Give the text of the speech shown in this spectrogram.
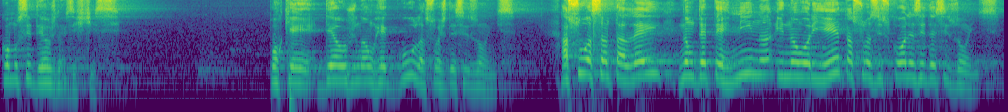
como se Deus não existisse. Porque Deus não regula suas decisões. A sua santa lei não determina e não orienta as suas escolhas e decisões.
